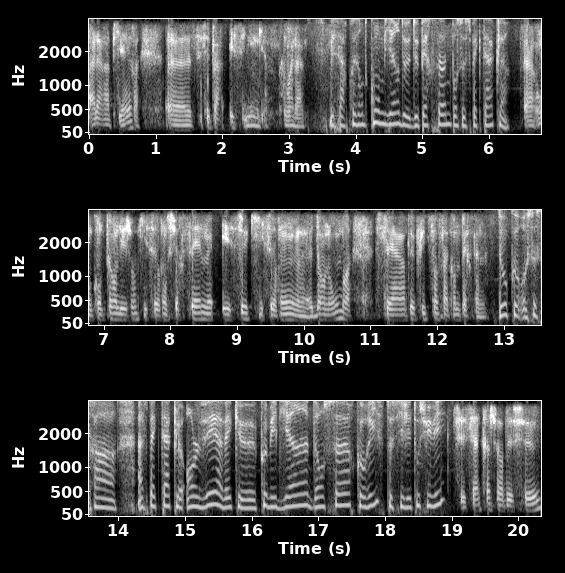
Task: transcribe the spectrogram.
à la rapière. C'est fait par Essling. Voilà. Mais ça représente combien de, de personnes pour ce spectacle? En comptant les gens qui seront sur scène et ceux qui seront dans l'ombre, c'est un peu plus de 150 personnes. Donc euh, ce sera un, un spectacle enlevé avec euh, comédiens, danseurs, choristes, si j'ai tout suivi? C'est ça, cracheur de feu,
